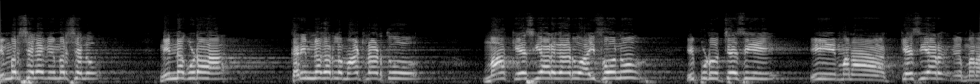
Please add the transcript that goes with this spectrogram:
విమర్శలే విమర్శలు. నిన్న కూడా కరీంనగర్లో మాట్లాడుతూ మా కేసీఆర్ గారు ఐఫోను ఇప్పుడు వచ్చేసి ఈ మన కేసీఆర్ మన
